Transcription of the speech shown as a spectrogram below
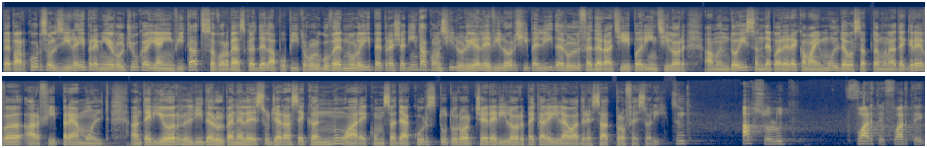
Pe parcursul zilei, premierul Ciucă i-a invitat să vorbească de la pupitrul guvernului pe președinta Consiliului Elevilor și pe liderul Federației Părinților. Amândoi sunt de părere că mai mult de o săptămână de grevă ar fi prea mult. Anterior, liderul PNL sugerase că nu are cum să dea curs tuturor cererilor pe care i le-au adresat profesorii. Sunt absolut foarte, foarte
